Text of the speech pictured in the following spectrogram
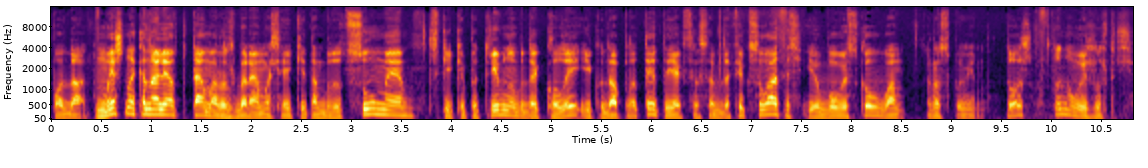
податку. Ми ж на каналі Автотема розберемося, які там будуть суми, скільки потрібно буде, коли і куди платити, як це все буде фіксуватись, і обов'язково вам розповім. Тож, до нової зустрічі!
